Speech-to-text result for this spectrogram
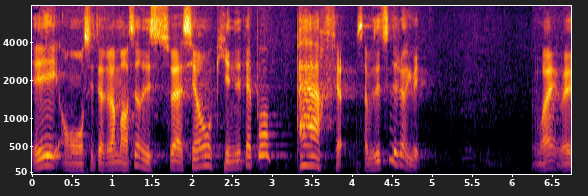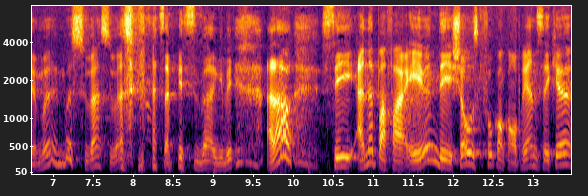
Et on s'était ramassé dans des situations qui n'étaient pas parfaites. Ça vous est-il déjà arrivé? Oui, ouais, moi, souvent, souvent, souvent, ça m'est souvent arrivé. Alors, c'est à ne pas faire. Et une des choses qu'il faut qu'on comprenne, c'est que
